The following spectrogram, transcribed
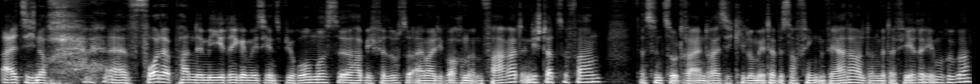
als ich noch äh, vor der Pandemie regelmäßig ins Büro musste, habe ich versucht, so einmal die Woche mit dem Fahrrad in die Stadt zu fahren. Das sind so 33 Kilometer bis nach Finkenwerder und dann mit der Fähre eben rüber.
